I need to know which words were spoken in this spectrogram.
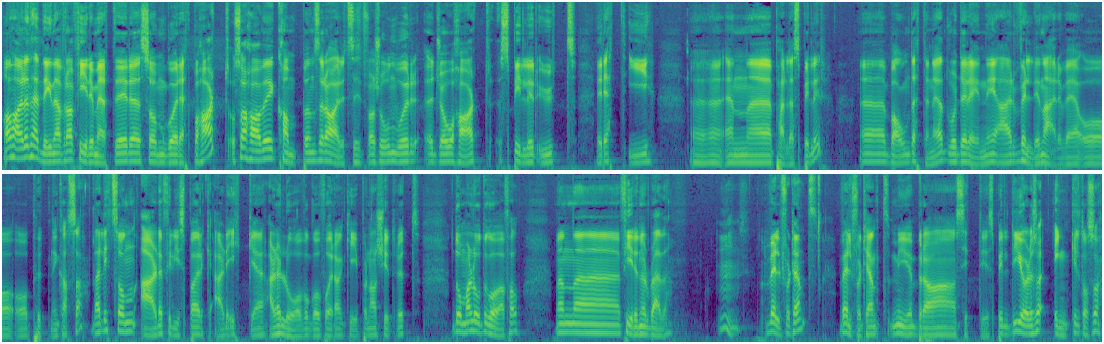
Han har en heading der fra fire meter eh, som går rett på Hart. Og så har vi kampens rareste situasjon hvor eh, Joe Hart spiller ut rett i uh, en uh, Palace-spiller. Eh, ballen detter ned, hvor Delaney er veldig nære ved å, å putte den i kassa. Det er litt sånn er det frispark, er det ikke? Er det lov å gå foran keeperen og han skyter ut? Dommeren lot det gå, i hvert fall. Men uh, 4-0 ble det. Mm. Velfortjent. Velfortjent. Mye bra City-spill. De gjør det så enkelt også.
